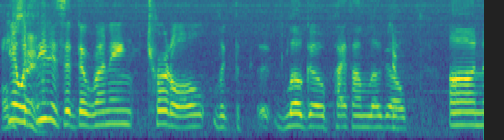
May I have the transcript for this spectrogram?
All yeah, the what's same. neat is that they're running Turtle, like the uh, logo, Python logo, Yep. on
